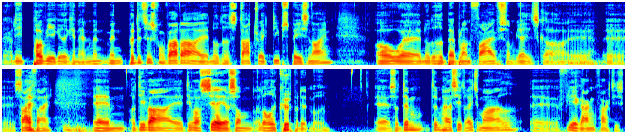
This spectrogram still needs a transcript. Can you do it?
Ja. Og det påvirkede ikke hinanden. Men, men på det tidspunkt var der øh, noget, der hed Star Trek Deep Space Nine, og øh, noget, der hed Babylon 5, som jeg elsker øh, øh, sci-fi. Mm. Øhm, og det var, øh, det var serier, som allerede kørte på den måde. Øh, så dem, dem har jeg set rigtig meget, øh, flere gange faktisk.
